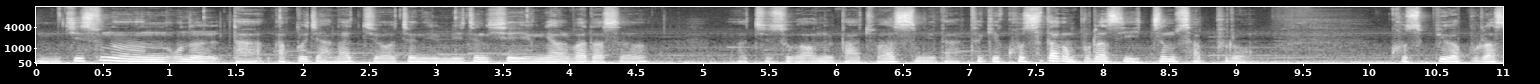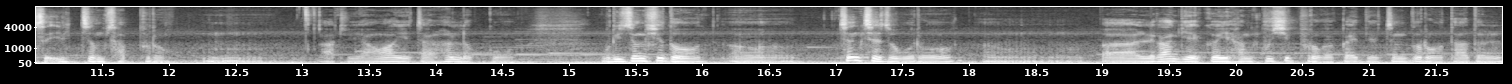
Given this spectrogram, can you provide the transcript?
음, 지수는 오늘 다 나쁘지 않았죠. 전일 미정시의 영향을 받아서 어, 지수가 오늘 다 좋았습니다. 특히 코스닥은 플러스 2.4%, 코스피가 플러스 1.4%, 음, 아주 양호하게 잘 흘렀고 우리 정시도 어, 전체적으로 어, 빨간게 거의 한 90% 가까이 될 정도로 다들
